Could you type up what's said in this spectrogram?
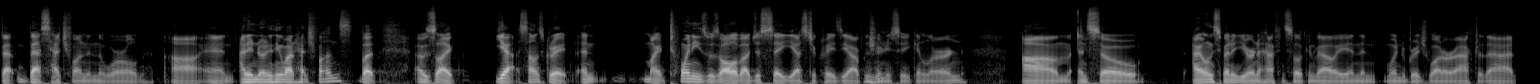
Be- best hedge fund in the world. Uh, and I didn't know anything about hedge funds, but I was like, yeah, sounds great. And my 20s was all about just say yes to crazy opportunities Mm-hmm. so you can learn. Um, and so I only spent a year and a half in Silicon Valley and then went to Bridgewater after that.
